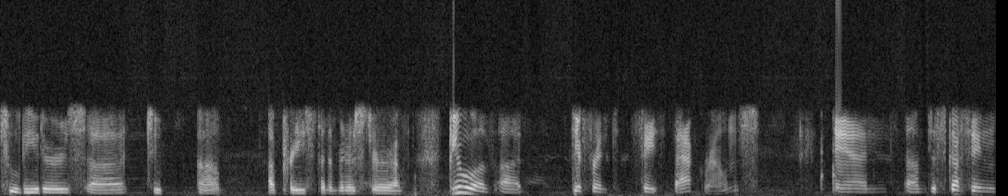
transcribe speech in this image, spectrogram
two leaders, uh, two um, a priest and a minister of people of uh, different faith backgrounds, and um, discussing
